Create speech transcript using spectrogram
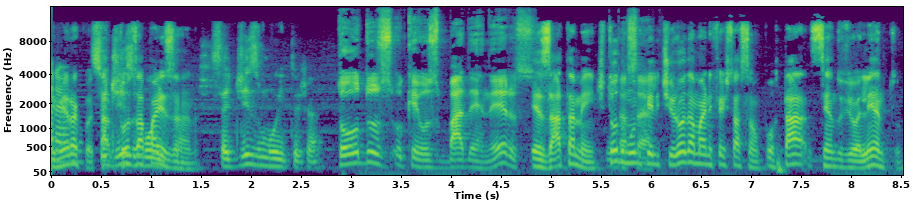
primeira coisa, Você tá, diz todos a muito. paisana. Você diz muito já. Todos, o quê? Os baderneiros? Exatamente. Todo Tá mundo certo. que ele tirou da manifestação por estar sendo violento,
